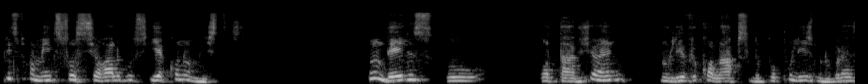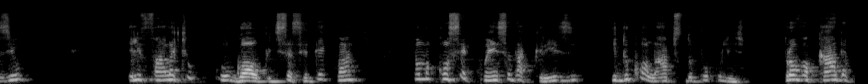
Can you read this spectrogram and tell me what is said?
principalmente sociólogos e economistas. Um deles, o Otávio Gianni, no livro Colapso do Populismo no Brasil, ele fala que o golpe de 64 é uma consequência da crise e do colapso do populismo, provocada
